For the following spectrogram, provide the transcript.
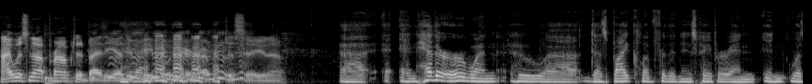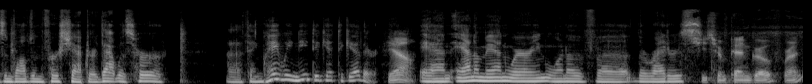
I was not prompted by the other people here, Robert, just so you know. Uh, and Heather Irwin, who uh, does Bite Club for the newspaper and, and was involved in the first chapter, that was her uh, thing. Hey, we need to get together. Yeah. And Anna Manwaring, one of uh, the writers, She's from Penngrove, right?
